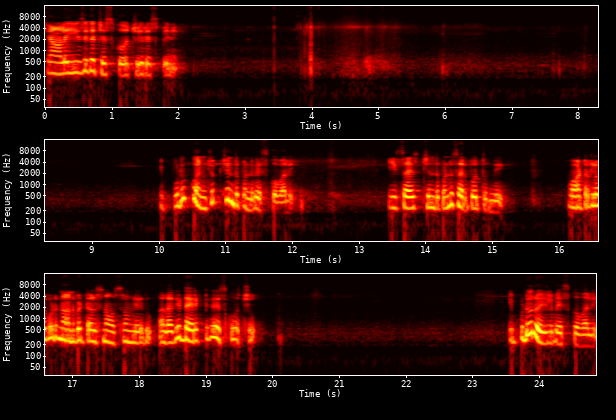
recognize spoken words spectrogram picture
చాలా ఈజీగా చేసుకోవచ్చు ఈ రెసిపీని. ఇప్పుడు కొంచెం చింతపండు వేసుకోవాలి. ఈ సైజ్ చింతపండు సరిపోతుంది. వాటర్లో కూడా నానబెట్టాల్సిన అవసరం లేదు. అలాగే డైరెక్ట్గా వేసుకోవచ్చు. ఇప్పుడు రొయ్యలు వేసుకోవాలి.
